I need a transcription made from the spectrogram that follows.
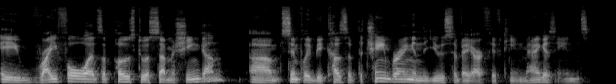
a rifle as opposed to a submachine gun, um, simply because of the chambering and the use of AR-15 magazines,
